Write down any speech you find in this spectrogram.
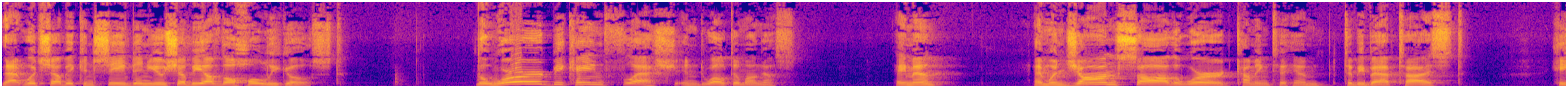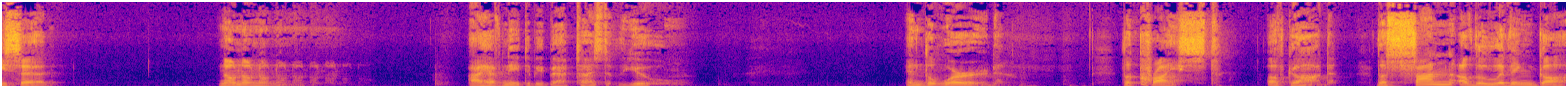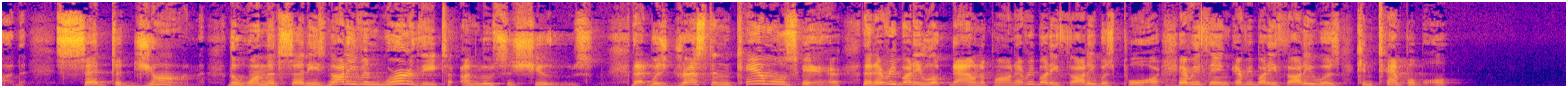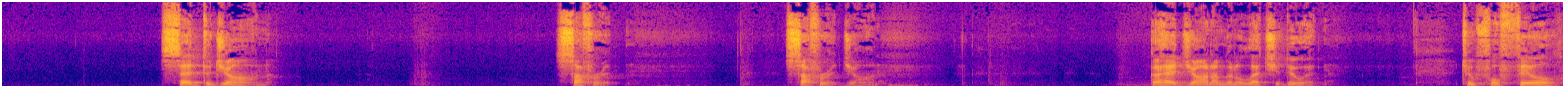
That which shall be conceived in you shall be of the Holy Ghost. The Word became flesh and dwelt among us. Amen. And when John saw the Word coming to him to be baptized, he said, No, no, no, no, no, no, no, no. I have need to be baptized of you. And the Word, the Christ of God, the Son of the living God, said to John, the one that said he's not even worthy to unloose his shoes, that was dressed in camel's hair, that everybody looked down upon, everybody thought he was poor, everything, everybody thought he was contemptible, said to John, Suffer it. Suffer it, John. Go ahead, John, I'm going to let you do it. To fulfill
